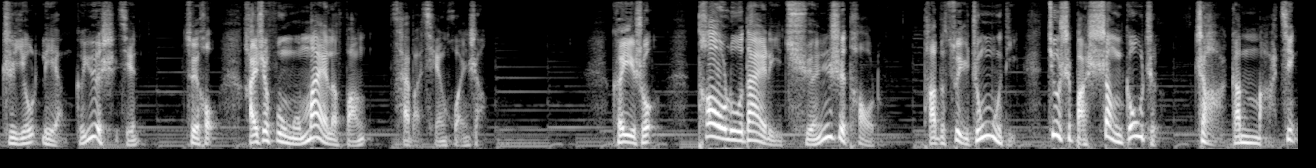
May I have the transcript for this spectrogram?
只有两个月时间，最后还是父母卖了房才把钱还上。可以说，套路贷里全是套路。它的最终目的就是把上钩者榨干马净。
